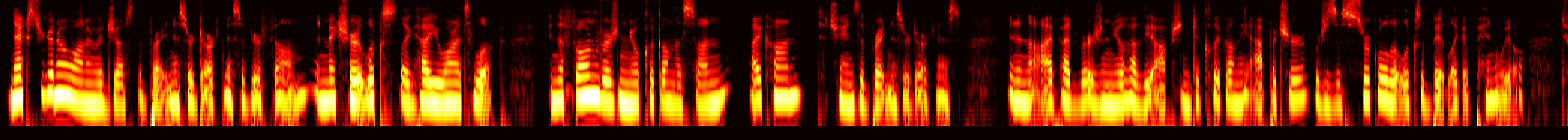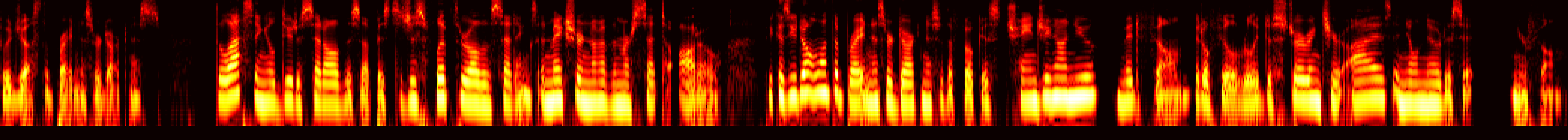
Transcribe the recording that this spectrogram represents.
Next, you're going to want to adjust the brightness or darkness of your film and make sure it looks like how you want it to look. In the phone version, you'll click on the sun icon to change the brightness or darkness. And in the iPad version, you'll have the option to click on the aperture, which is a circle that looks a bit like a pinwheel, to adjust the brightness or darkness. The last thing you'll do to set all of this up is to just flip through all the settings and make sure none of them are set to auto because you don't want the brightness or darkness or the focus changing on you mid-film. It'll feel really disturbing to your eyes and you'll notice it in your film.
